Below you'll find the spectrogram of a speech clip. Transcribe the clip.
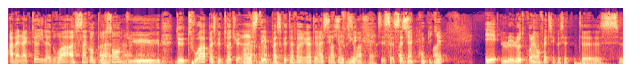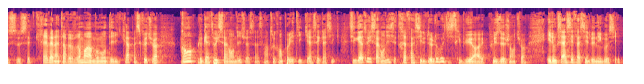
ah ben l'acteur, il a droit à 50% du, de toi parce que toi, tu es resté parce que tu as regardé la série. Ça, c'est dur à faire. Ça, ça devient compliqué. Et l'autre problème, en fait, c'est que cette, euh, cette crève, elle intervient vraiment à un moment délicat parce que, tu vois, quand le gâteau, il s'agrandit, c'est un truc en politique qui est assez classique. Si le gâteau, il s'agrandit, c'est très facile de le redistribuer avec plus de gens, tu vois. Et donc, c'est assez facile de négocier.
